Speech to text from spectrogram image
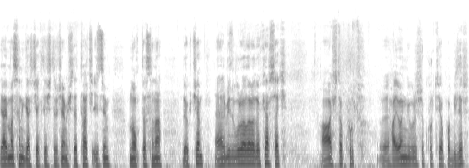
yaymasını gerçekleştireceğim. İşte taç izim noktasına dökeceğim. Eğer biz buralara dökersek ağaçta kurt, e, hayvan gübresi kurt yapabilir.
